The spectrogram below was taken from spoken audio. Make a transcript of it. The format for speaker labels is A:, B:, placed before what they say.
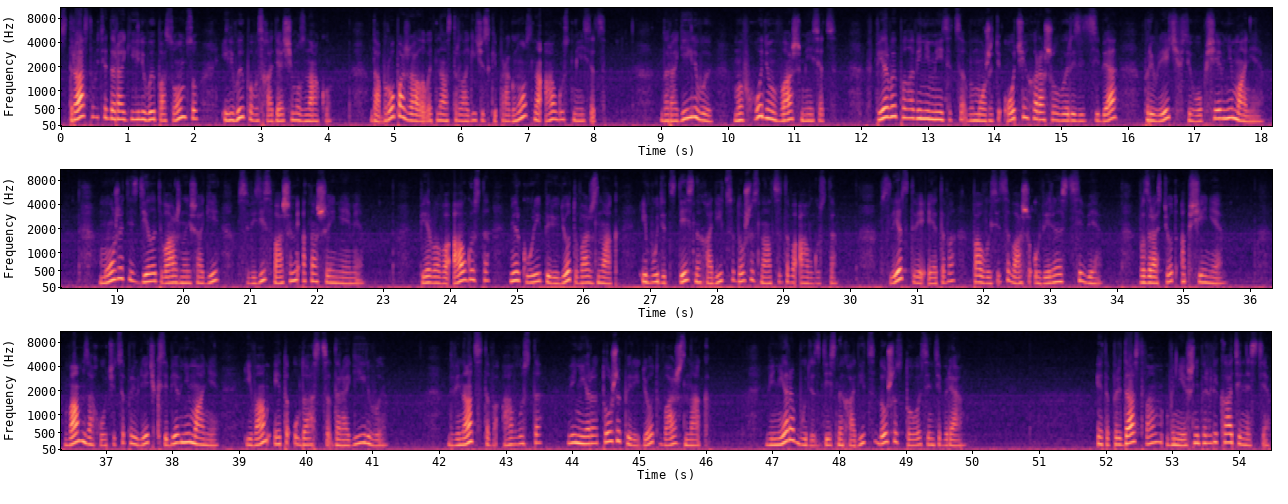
A: Здравствуйте, дорогие львы по Солнцу и львы по восходящему знаку. Добро пожаловать на астрологический прогноз на август месяц. Дорогие львы, мы входим в ваш месяц. В первой половине месяца вы можете очень хорошо выразить себя, привлечь всеобщее внимание. Можете сделать важные шаги в связи с вашими отношениями. 1 августа Меркурий перейдет в ваш знак и будет здесь находиться до 16 августа. Вследствие этого повысится ваша уверенность в себе, возрастет общение. Вам захочется привлечь к себе внимание, и вам это удастся, дорогие львы. 12 августа Венера тоже перейдет в ваш знак. Венера будет здесь находиться до 6 сентября. Это придаст вам внешней привлекательности.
